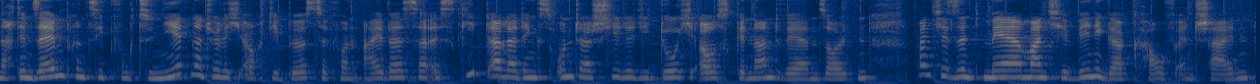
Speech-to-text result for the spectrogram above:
Nach demselben Prinzip funktioniert natürlich auch die Bürste von iBesser. Es gibt allerdings Unterschiede, die durchaus genannt werden sollten. Manche sind mehr, manche weniger kaufentscheidend.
